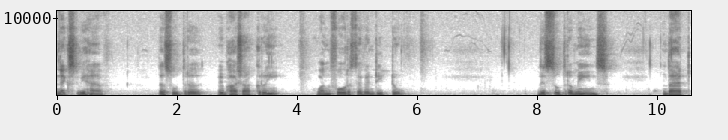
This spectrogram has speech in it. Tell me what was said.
Next we have the sutra Vibhasha Krani 1472. This sutra means that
